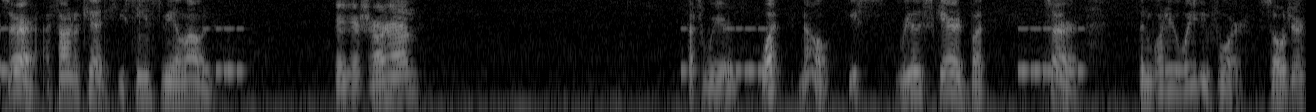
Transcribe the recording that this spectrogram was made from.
Sir, I found a kid. He seems to be alone. Did you shoot him? That's weird. What? No, he's really scared, but... Sir, then what are you waiting for, soldier?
